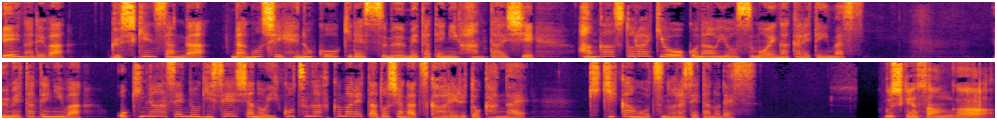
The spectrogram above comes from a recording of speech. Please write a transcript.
映画では具志堅さんが名護市辺野古沖で進む埋め立てに反対しハンガーストライキを行う様子も描かれています。埋め立てには沖縄戦の犠牲者の遺骨が含まれた土砂が使われると考え危機感を募らせたのです。具志堅さんが、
